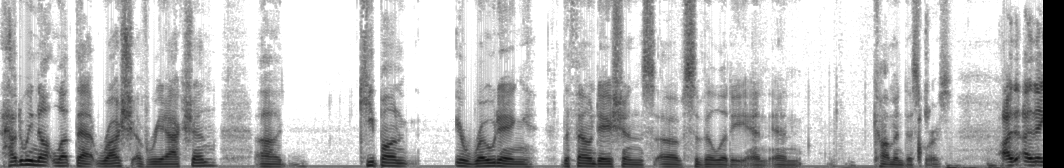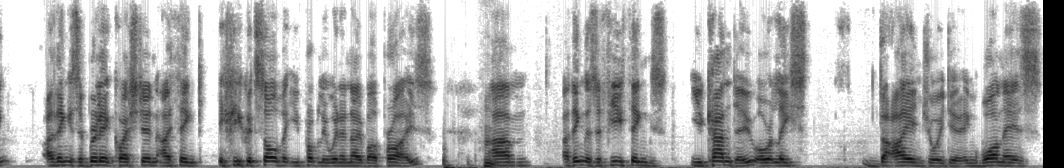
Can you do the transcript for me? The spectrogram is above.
how do we not let that rush of reaction uh, keep on eroding the foundations of civility and, and common discourse? I, I, think I think it's a brilliant question. I think if you could solve it, you probably win a Nobel Prize. Hmm. Um, I think there's a few things you can do, or at least that I enjoy doing. One is,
